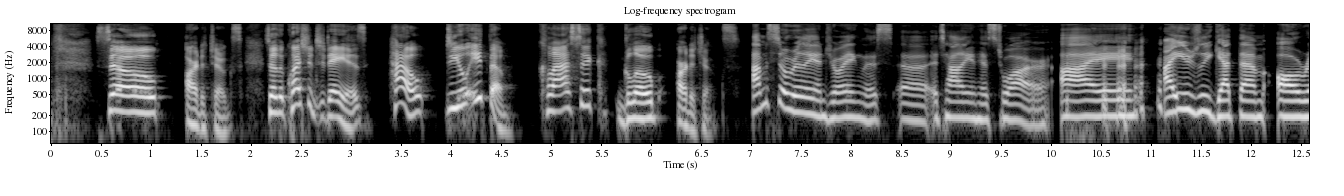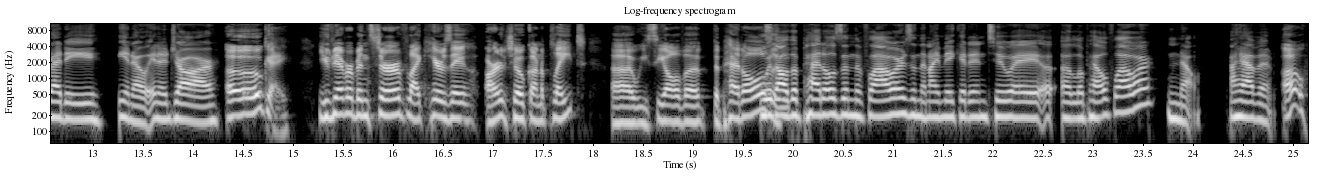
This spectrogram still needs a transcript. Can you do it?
so, artichokes. So the question today is how do you eat them? classic globe artichokes. I'm still really enjoying this uh, Italian histoire. I I usually get them already, you know, in a jar. Okay. You've never been served like here's a artichoke on a plate. Uh, we see all the the petals. with and- all the petals and the flowers, and then I make it into a, a, a lapel flower? No, I haven't. Oh,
